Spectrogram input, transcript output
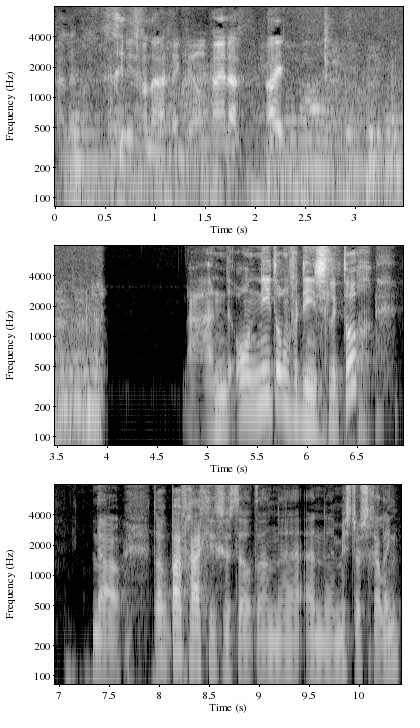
Ja, leuk. Geniet vandaag. Dankjewel. Fijne dag. Hoi. Nou, on, niet onverdienstelijk, toch? Nou, toch een paar vraagjes gesteld aan, uh, aan uh, Mr. Schelling.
